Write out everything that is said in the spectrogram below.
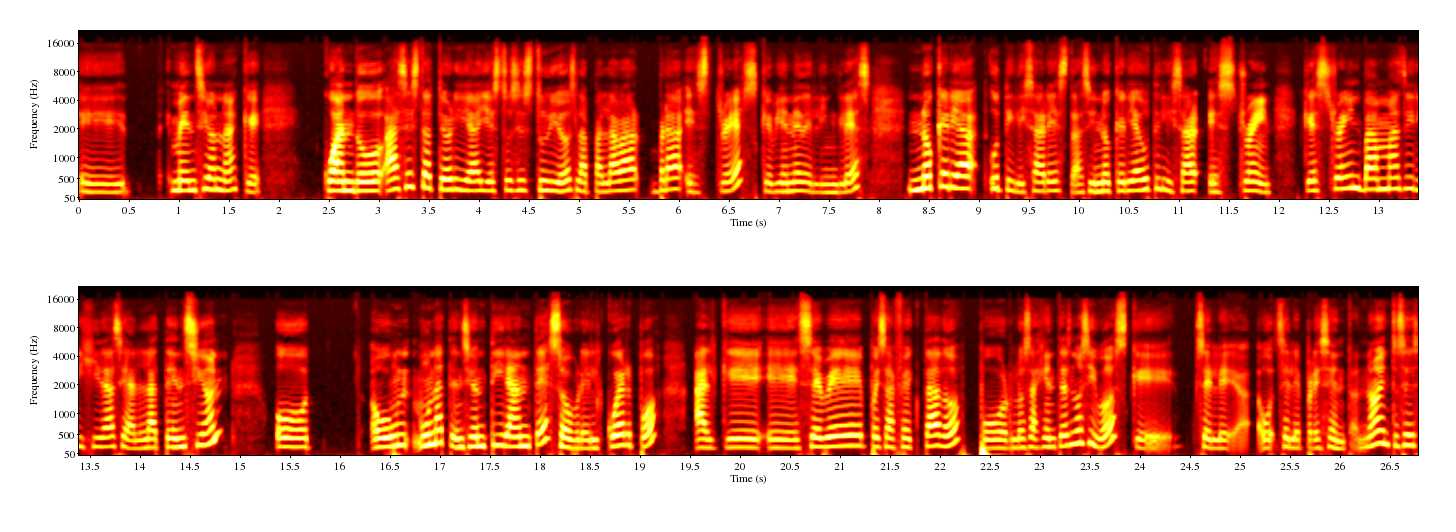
eh, menciona que cuando hace esta teoría y estos estudios, la palabra stress, que viene del inglés, no quería utilizar esta, sino quería utilizar strain, que strain va más dirigida hacia la tensión o, una tensión tirante sobre el cuerpo al que eh, se ve pues afectado por los agentes nocivos que se le, se le presentan, ¿no? Entonces,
